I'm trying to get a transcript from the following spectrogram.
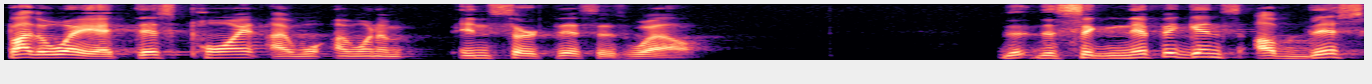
By the way, at this point, I, w- I want to insert this as well. The, the significance of this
